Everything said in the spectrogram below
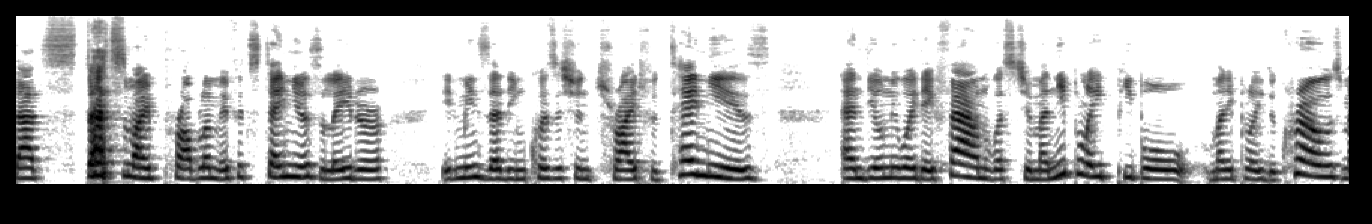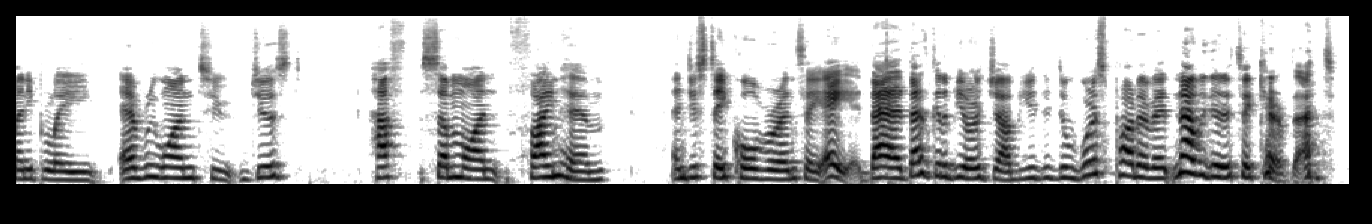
That's that's my problem. If it's ten years later, it means that the Inquisition tried for ten years, and the only way they found was to manipulate people, manipulate the crows, manipulate everyone to just have someone find him and just take over and say, "Hey, that that's gonna be our job. You did the worst part of it. Now we're gonna take care of that."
